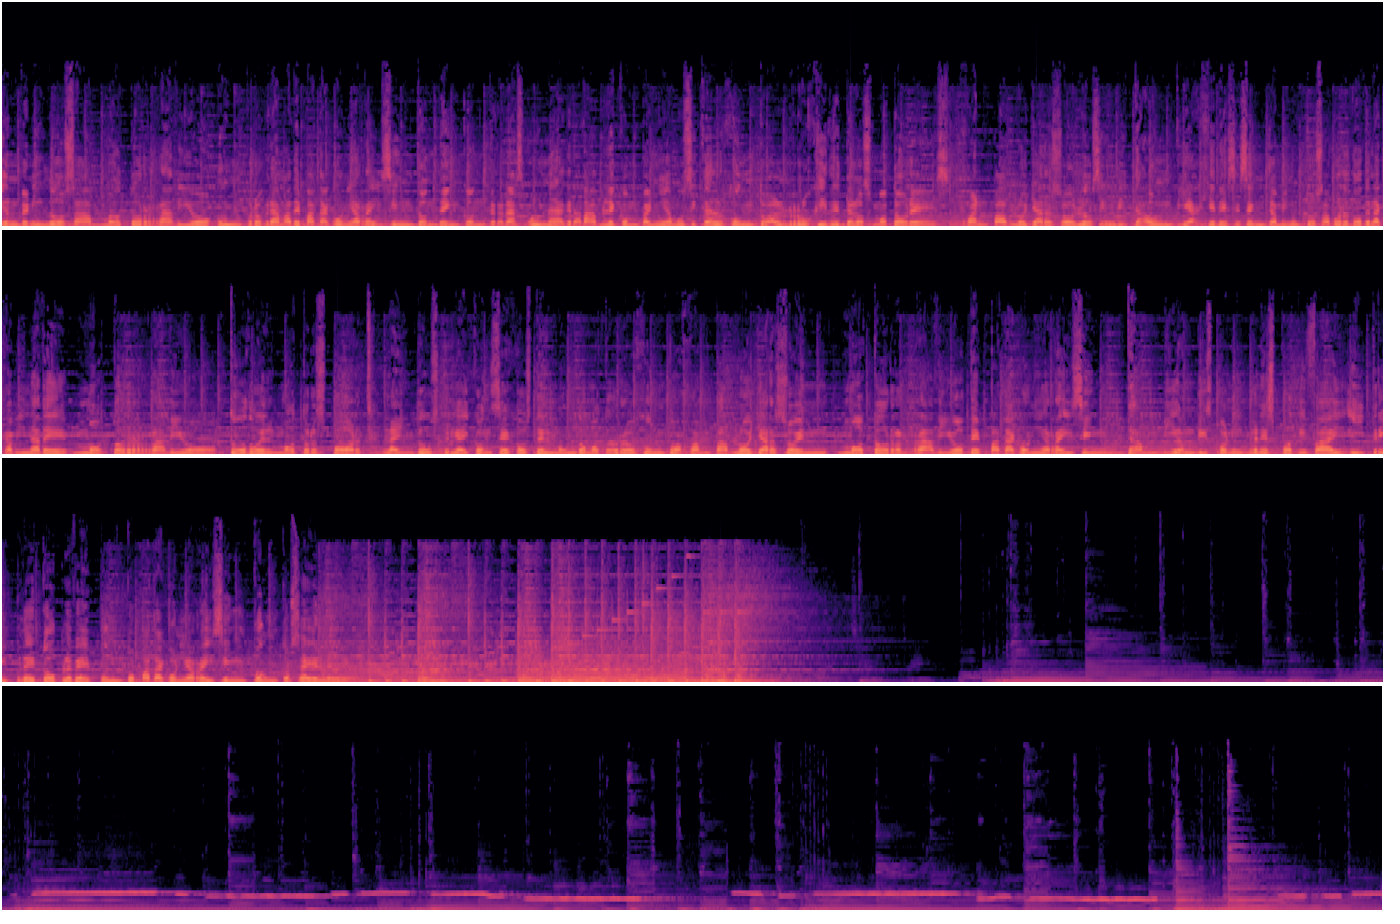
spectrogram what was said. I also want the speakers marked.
Speaker 1: Bienvenidos a Motor Radio, un programa de Patagonia Racing donde encontrarás una agradable compañía musical junto al rugir de los motores. Juan Pablo Yarzo los invita a un viaje de 60 minutos a bordo de la cabina de Motor Radio. Todo el motorsport, la industria y consejos del mundo motor junto a Juan Pablo Yarzo en Motor Radio de Patagonia Racing. También disponible en Spotify y www.patagoniaracing.cl.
